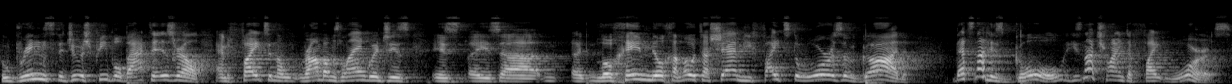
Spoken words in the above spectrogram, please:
who brings the Jewish people back to Israel and fights in the Rambam's language is is is uh, lochem milchamot Hashem. He fights the wars of God. That's not his goal. He's not trying to fight wars.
